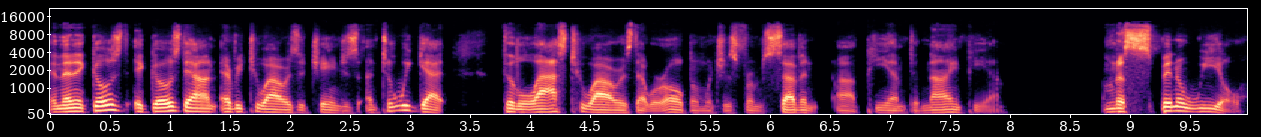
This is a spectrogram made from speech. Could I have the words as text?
And then it goes it goes down every two hours, it changes until we get to the last two hours that were open, which is from 7 uh, p.m. to 9 p.m. I'm gonna spin a wheel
